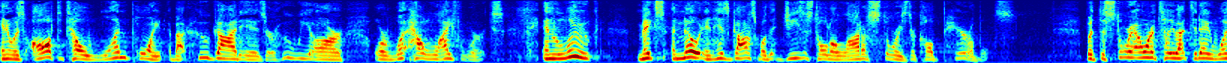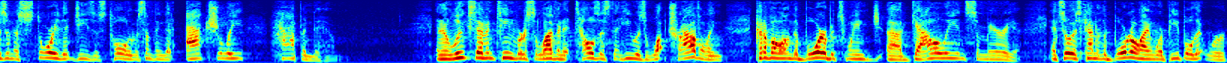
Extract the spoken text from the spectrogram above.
And it was all to tell one point about who God is or who we are or what, how life works. And Luke makes a note in his gospel that Jesus told a lot of stories. They're called parables. But the story I want to tell you about today wasn't a story that Jesus told, it was something that actually happened to him. And in Luke 17, verse 11, it tells us that he was what, traveling kind of along the border between uh, Galilee and Samaria. And so it was kind of the borderline where people that were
